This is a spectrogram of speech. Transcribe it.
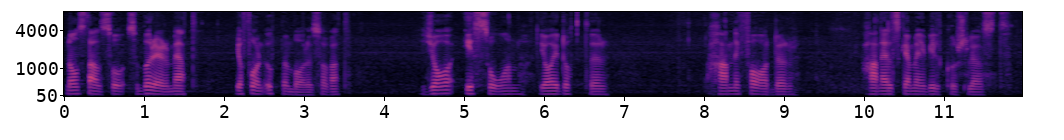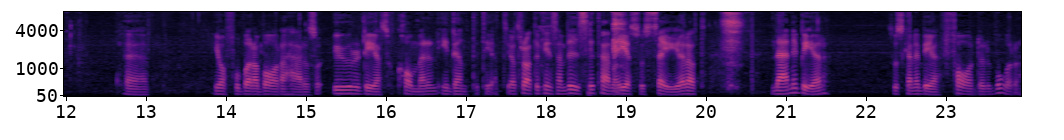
någonstans så, så börjar det med att jag får en uppenbarelse av att jag är son, jag är dotter, han är fader, han älskar mig villkorslöst. Eh, jag får bara vara här och så ur det så kommer en identitet. Jag tror att det finns en vishet här när Jesus säger att när ni ber så ska ni be Fader vår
